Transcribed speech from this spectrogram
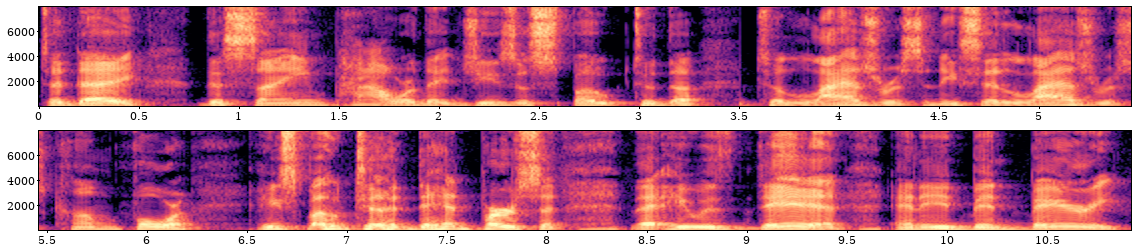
today the same power that Jesus spoke to the to Lazarus and he said Lazarus come forth he spoke to a dead person that he was dead and he'd been buried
